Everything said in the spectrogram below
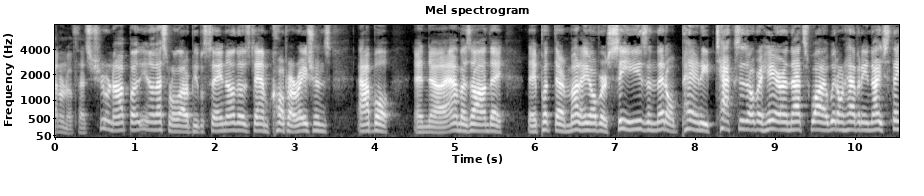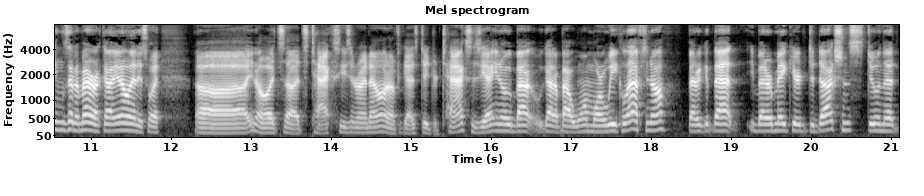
I don't know if that's true or not, but you know, that's what a lot of people say. No, those damn corporations, Apple and uh, Amazon, they they put their money overseas and they don't pay any taxes over here, and that's why we don't have any nice things in America. You know, anyway, uh, you know, it's uh, it's tax season right now. I don't know if you guys did your taxes yet. You know, about we got about one more week left. You know, better get that. You better make your deductions, doing the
